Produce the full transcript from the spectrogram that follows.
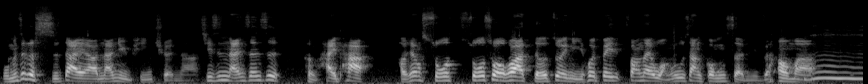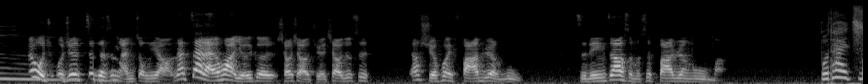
我们这个时代啊，男女平权啊，其实男生是很害怕，好像说说错话得罪你会被放在网络上公审，你知道吗？嗯，所以我我觉得这个是蛮重要。那再来的话，有一个小小的诀窍，就是要学会发任务。子琳，知道什么是发任务吗？不太知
